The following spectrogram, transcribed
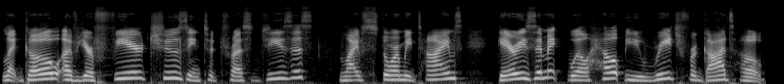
Let Go of Your Fear, Choosing to Trust Jesus in Life's Stormy Times, Gary Zimak will help you reach for God's hope.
